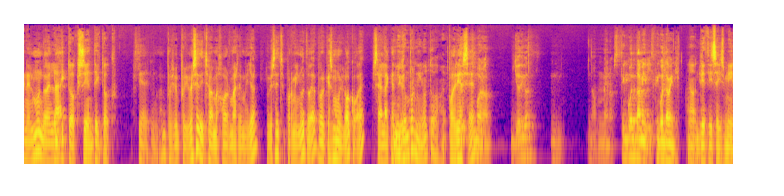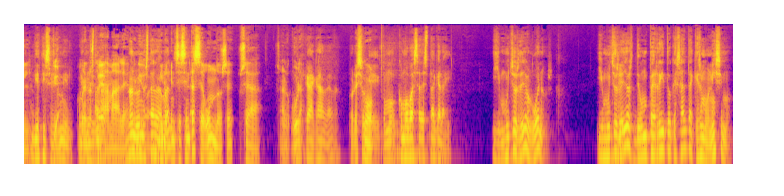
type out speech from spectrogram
En el mundo. En, la, En TikTok, sí, en TikTok. Hostia, pues, yo, pues yo hubiese dicho a lo mejor más de un millón. Lo hubiese dicho por minuto, ¿eh? Porque es muy loco, ¿eh? O sea, la Un cantidad. millón por minuto. Podría ser. Bueno, yo digo... No, menos. 50.000. 50.000. No, 16.000. 16.000. Hombre, no está nada mal, ¿eh? No, no, no está nada Minu- mal. En 60 segundos, ¿eh? O sea, es una locura. Claro, claro, claro. Por eso, Como- que, ¿cómo, ¿cómo vas a destacar ahí? Y muchos de ellos buenos. Y muchos Sí. de ellos de un perrito que salta que es monísimo.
